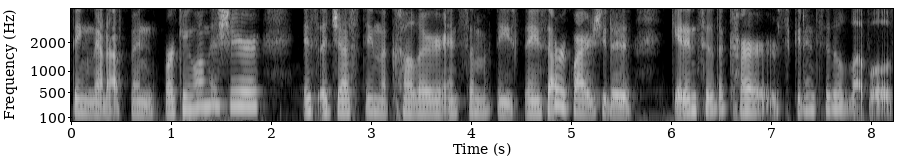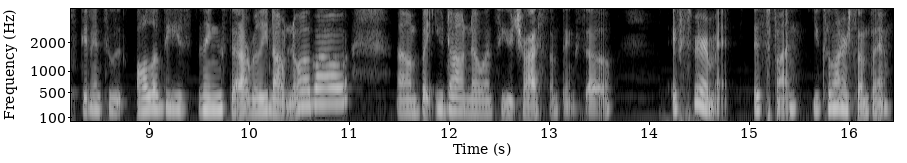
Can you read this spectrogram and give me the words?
thing that I've been working on this year is adjusting the color and some of these things. That requires you to get into the curves, get into the levels, get into all of these things that I really don't know about, um, but you don't know until you try something. So experiment. It's fun. You can learn something.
